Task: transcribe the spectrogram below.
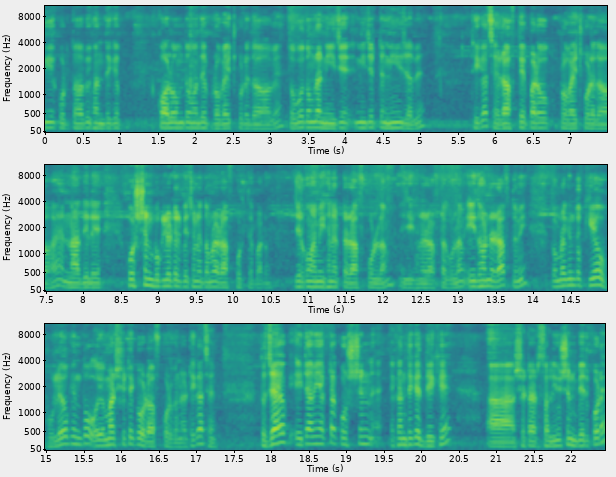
দিয়ে করতে হবে, এখান থেকে কলম তোমাদের প্রোভাইড করে দেওয়া হবে। তবুও তোমরা নিজে, নিজেরটা নিয়ে যাবে, ঠিক আছে? রাফ পেপারও প্রোভাইড করে দেওয়া হয়, না দিলে কোশ্চেন বুকলেটের পেছনে তোমরা রাফ করতে পারো। যেরকম আমি এখানে একটা রাফ করলাম, এই যে এখানে রাফটা করলাম, এই ধরনের রাফ তুমি, তোমরা কিন্তু কেউ ভুলেও কিন্তু ওএমআর শিটে কেউ রাফ করবে না, ঠিক আছে? তো যাই হোক এটা আমি একটা কোশ্চেন এখান থেকে দেখে সেটার সলিউশন বের করে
